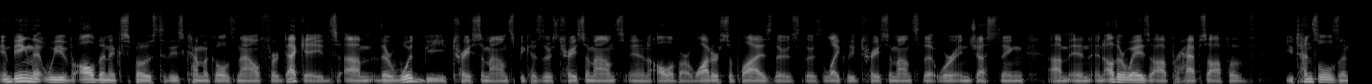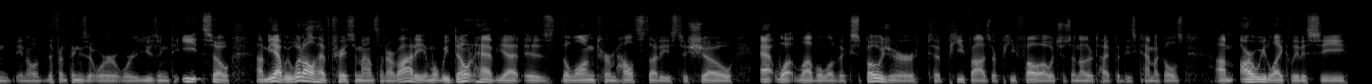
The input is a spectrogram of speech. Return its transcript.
and being that we've all been exposed to these chemicals now for decades, um, there would be trace amounts because there's trace amounts in all of our water supplies. There's there's likely trace amounts that we're ingesting um, in in other ways, uh, perhaps off of utensils and you know different things that we're, we're using to eat. So um, yeah we would all have trace amounts in our body. And what we don't have yet is the long-term health studies to show at what level of exposure to pfas or pfoa which is another type of these chemicals um, are we likely to see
